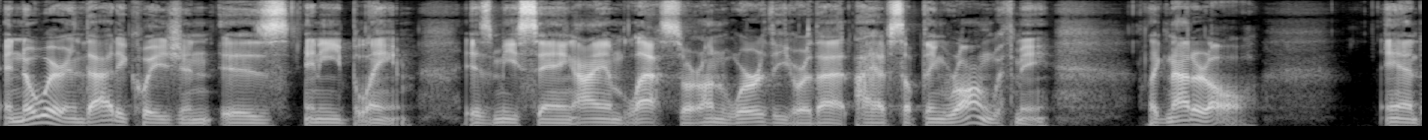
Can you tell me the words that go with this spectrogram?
And nowhere in that equation is any blame, is me saying I am less or unworthy or that I have something wrong with me. Like, not at all. And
